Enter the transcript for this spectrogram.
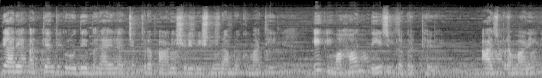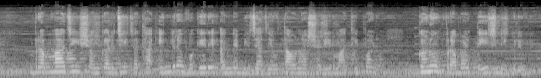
ત્યારે અત્યંત ક્રોધે ભરાયેલા ચક્રપાણી શ્રી વિષ્ણુના મુખમાંથી એક મહાન તેજ પ્રગટ થયું. આ જ પ્રમાણે બ્રહ્માજી, શંકરજી તથા ઇન્દ્ર વગેરે અન્ય બીજા દેવતાઓના શરીરમાંથી પણ ઘણું પ્રબળ તેજ નીકળ્યું.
